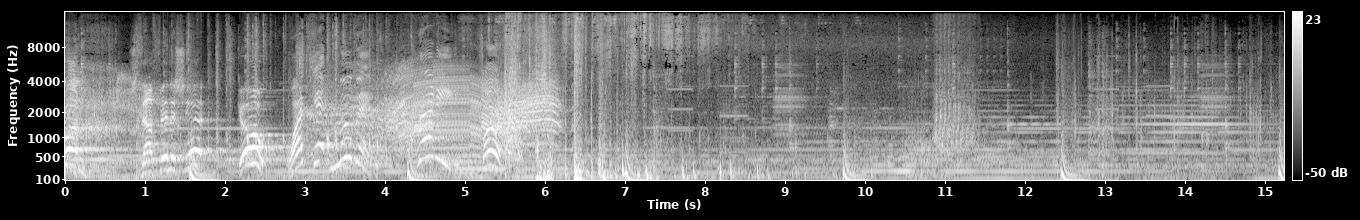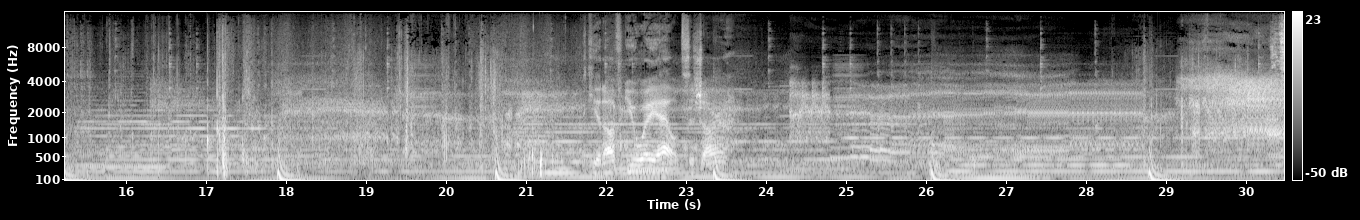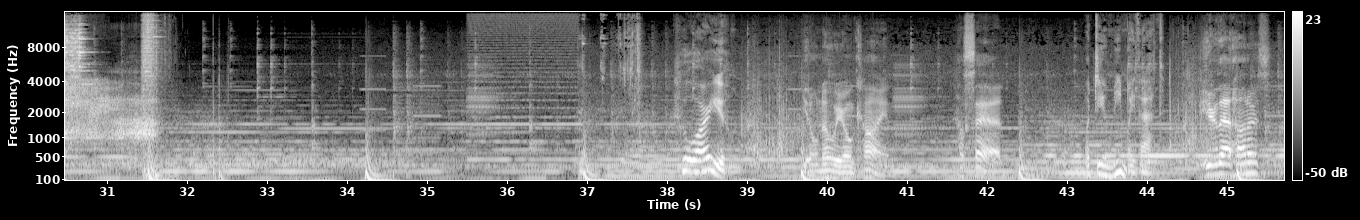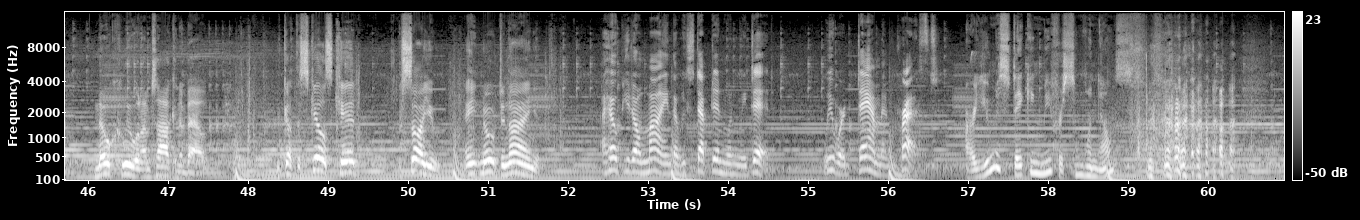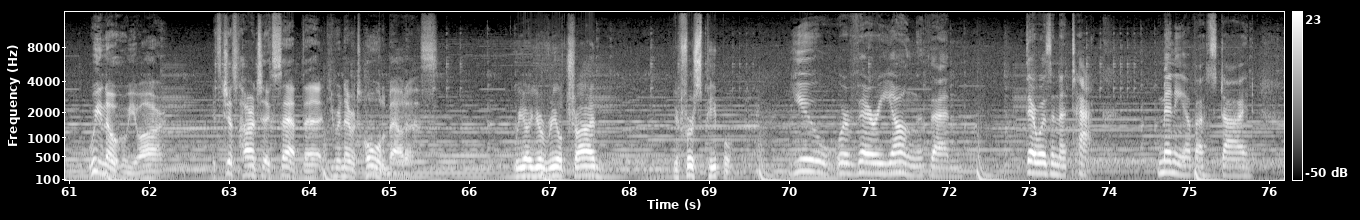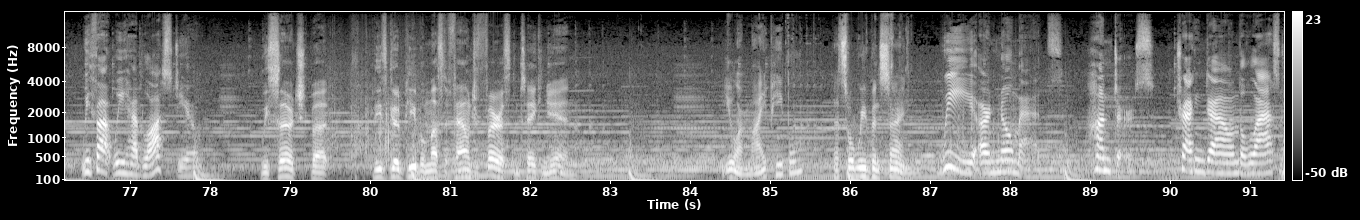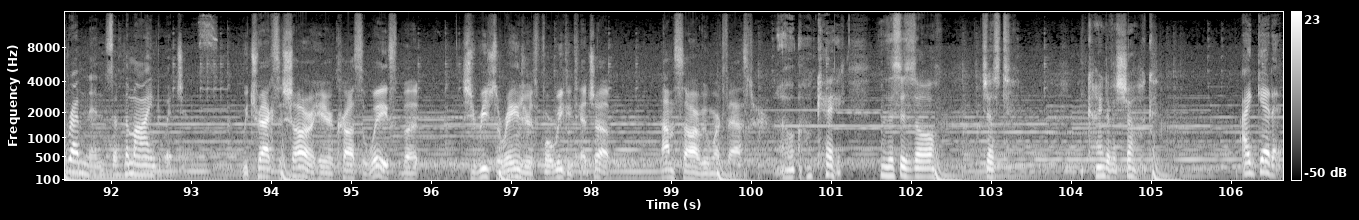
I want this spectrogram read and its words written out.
Run! She's not finished yet. Go! What? Get moving! Ready! Fire! Get off your way out, Seshara. Who are you? You don't know your own kind. How sad. What do you mean by that? Hear that, hunters? No clue what I'm talking about. You got the skills, kid. We saw you. Ain't no denying it. I hope you don't mind that we stepped in when we did. We were damn impressed. Are you mistaking me for someone else? We know who you are. It's just hard to accept that you were never told about us. We are your real tribe. Your first people. You were very young then. There was an attack. Many of us died. We thought we had lost you. We searched, but these good people must have found you first and taken you in. You are my people? That's what we've been saying. We are nomads, hunters, tracking down the last remnants of the Mind Witches. We tracked Seshara here across the waste, but she reached the Rangers before we could catch up. I'm sorry we weren't faster. Oh, okay. This is all just kind of a shock. I get it.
